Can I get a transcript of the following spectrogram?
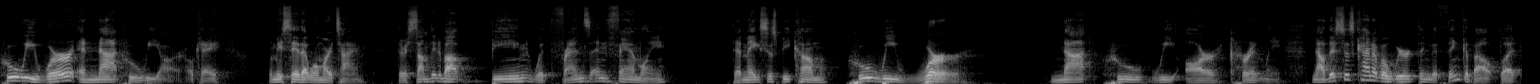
who we were and not who we are, okay? Let me say that one more time. There's something about being with friends and family that makes us become who we were, not who we are currently. Now, this is kind of a weird thing to think about, but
